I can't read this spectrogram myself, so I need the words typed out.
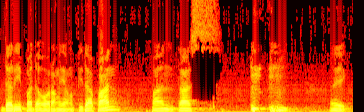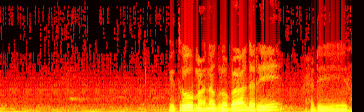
daripada orang yang tidak pan pantas. Baik itu makna global dari hadis.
